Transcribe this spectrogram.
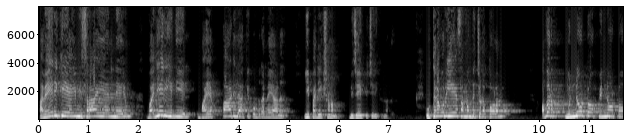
അമേരിക്കയെയും ഇസ്രായേലിനെയും വലിയ രീതിയിൽ ഭയപ്പാടിലാക്കിക്കൊണ്ട് തന്നെയാണ് ഈ പരീക്ഷണം വിജയിപ്പിച്ചിരിക്കുന്നത്. ഉത്തര കൊറിയയെ സംബന്ധിച്ചിടത്തോളം അവർ മുന്നോട്ടോ പിന്നോട്ടോ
